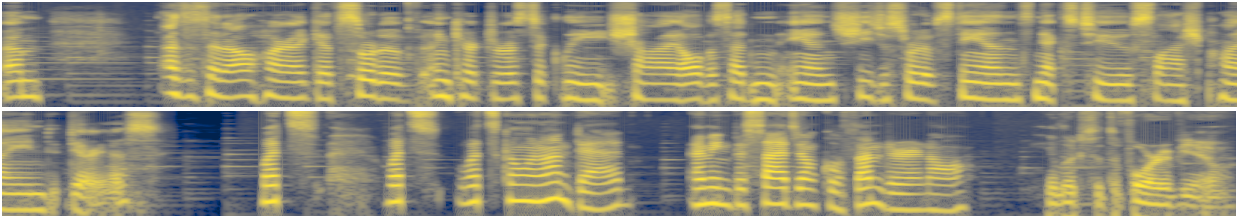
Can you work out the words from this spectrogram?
Um, as I said, Alhara gets sort of uncharacteristically shy all of a sudden, and she just sort of stands next to slash behind Darius. What's what's what's going on, Dad? I mean, besides Uncle Thunder and all. He looks at the four of you.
